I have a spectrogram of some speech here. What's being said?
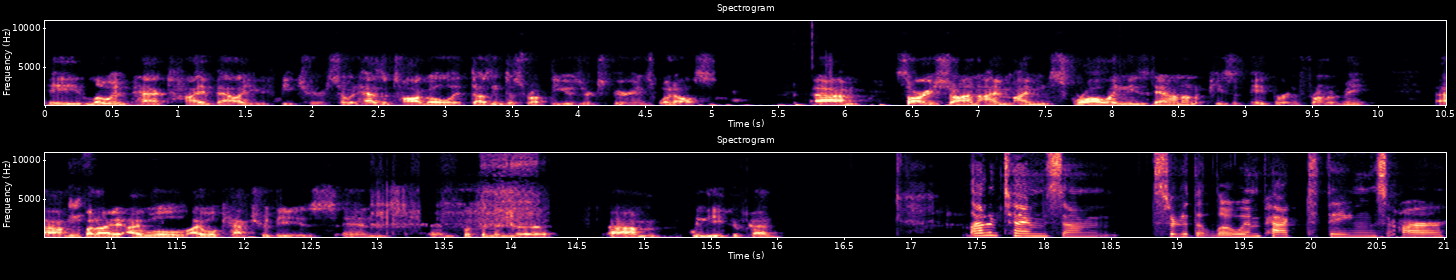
a low impact, high value feature? So it has a toggle, it doesn't disrupt the user experience. What else? Um, sorry, Sean, I'm I'm scrawling these down on a piece of paper in front of me. Um, but I, I will I will capture these and and put them in the um, in the Etherpad. A lot of times, um, sort of the low impact things are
